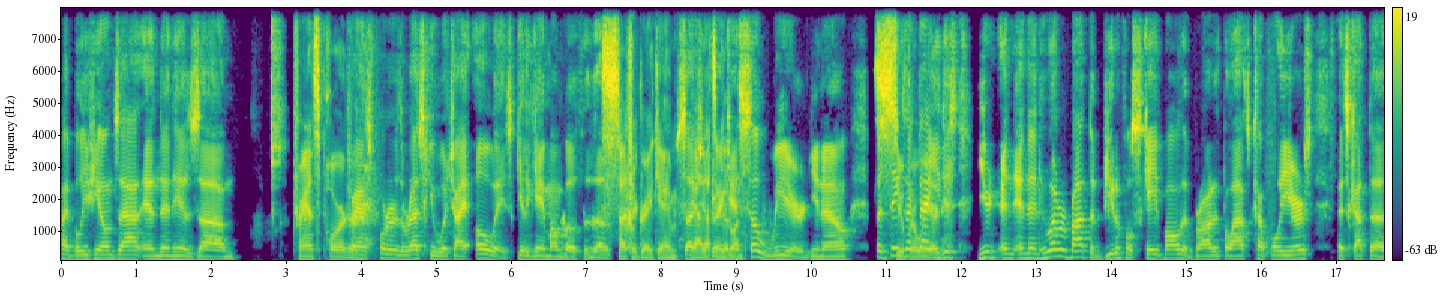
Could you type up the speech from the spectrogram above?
I believe he owns that, and then his um, Transporter, Transporter the Rescue, which I always get a game on both of those. such a great game. Such yeah, a that's a great good game. one. So weird, you know. But things Super like that, weird. you just you and and then whoever brought the beautiful Skateball that brought it the last couple of years, it's got the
